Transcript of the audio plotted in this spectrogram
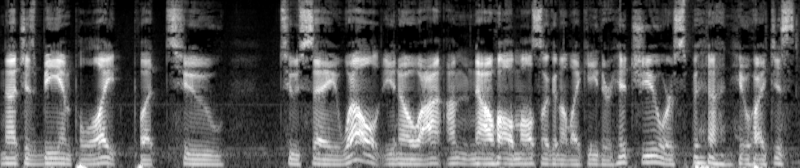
not just be impolite but to to say well you know I, i'm now i'm also gonna like either hit you or spit on you. I just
